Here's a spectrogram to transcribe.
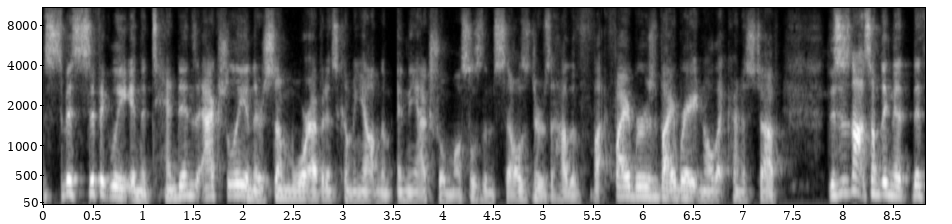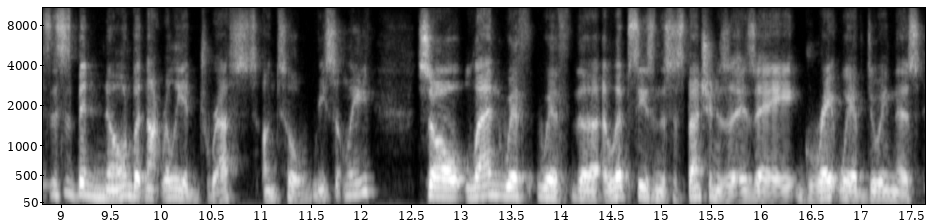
specifically in the tendons actually and there's some more evidence coming out in the, in the actual muscles themselves in terms of how the fi- fibers vibrate and all that kind of stuff. This is not something that this, this has been known but not really addressed until recently. So len with with the ellipses and the suspension is a, is a great way of doing this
